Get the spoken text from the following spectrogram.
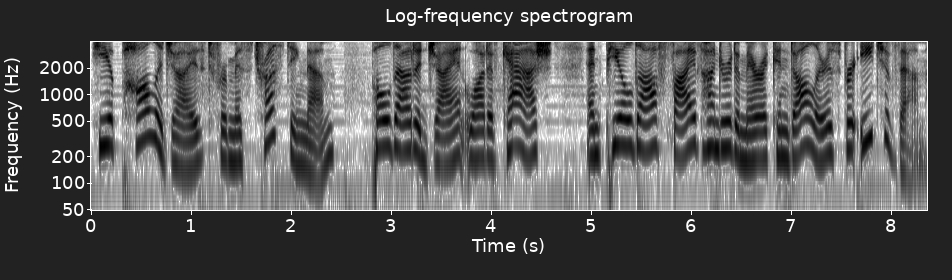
he apologized for mistrusting them, pulled out a giant wad of cash, and peeled off 500 American dollars for each of them.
